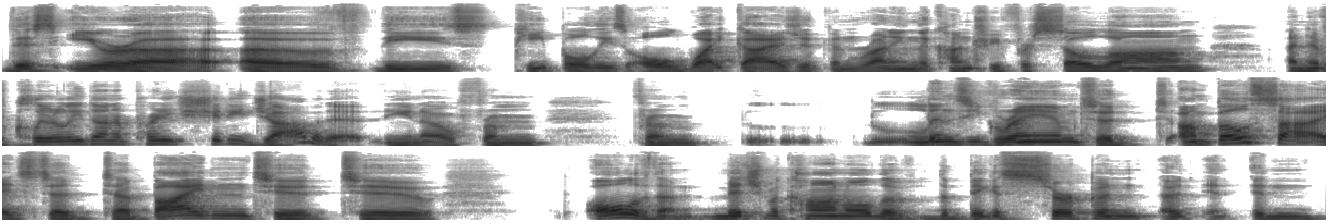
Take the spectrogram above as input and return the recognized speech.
this era of these people, these old white guys who've been running the country for so long and have clearly done a pretty shitty job at it. You know, from from Lindsey Graham to, to, on both sides to to Biden to to all of them. Mitch McConnell, the the biggest serpent uh, in in,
